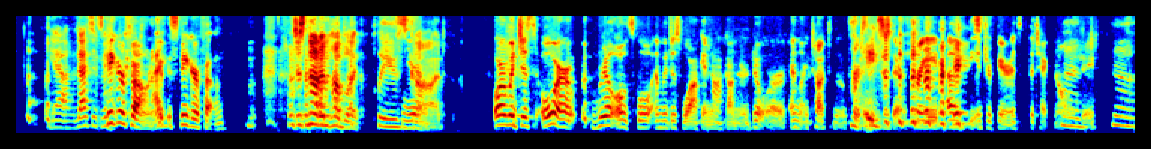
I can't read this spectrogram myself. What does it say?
yeah, that's a speakerphone i speakerphone just not in public, please Yeah. God. or would just or real old school and would just walk and knock on their door and like talk to them in person Right. because they're afraid of the interference of the technology Yeah.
